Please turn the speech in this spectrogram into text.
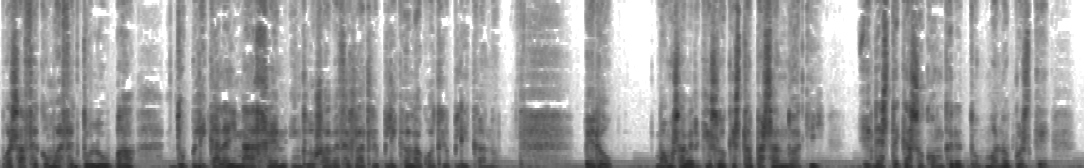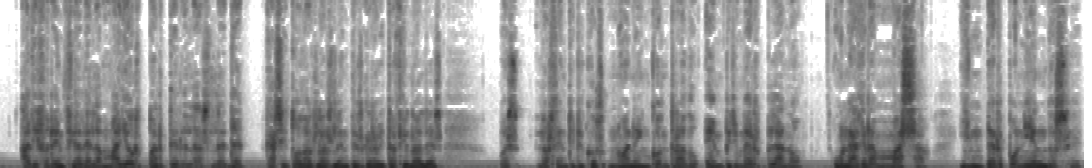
pues hace como efecto lupa, duplica la imagen, incluso a veces la triplica o la cuatriplica. ¿no? Pero vamos a ver qué es lo que está pasando aquí, en este caso concreto. Bueno, pues que a diferencia de la mayor parte de, las, casi todas las lentes gravitacionales, pues los científicos no han encontrado en primer plano una gran masa interponiéndose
